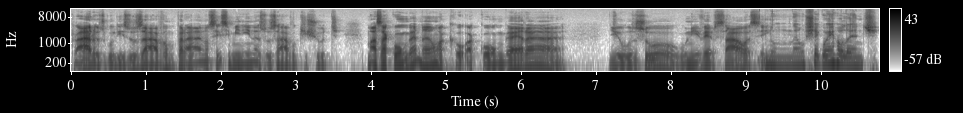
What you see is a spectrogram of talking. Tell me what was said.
Claro, os guris usavam para. Não sei se meninas usavam o que chute, mas a conga não. A, a conga era de uso universal, assim. Não, não chegou em rolante.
